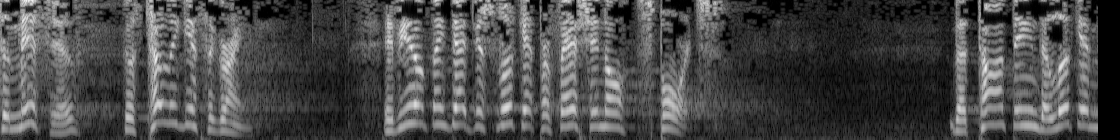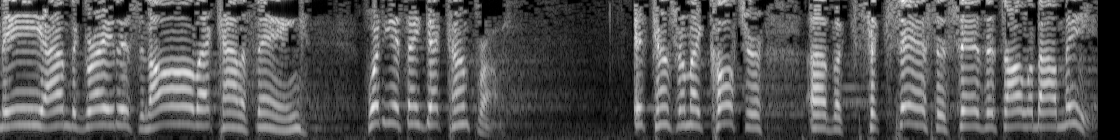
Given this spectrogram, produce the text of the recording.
submissive goes totally against the grain. If you don't think that, just look at professional sports. The taunting, the look at me, I'm the greatest, and all that kind of thing. Where do you think that comes from? It comes from a culture of a success that says it's all about me.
